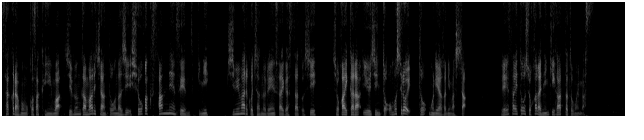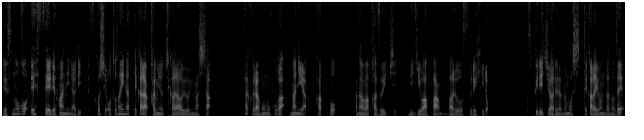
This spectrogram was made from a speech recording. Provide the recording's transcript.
さくらももこ作品は自分がまるちゃんと同じ小学3年生の時に、ちびまる子ちゃんの連載がスタートし、初回から友人と面白いと盛り上がりました。連載当初から人気があったと思います。えその後、エッセイでファンになり、少し大人になってから神の力を読みました。さくらももこがマニア、かっこ、花輪和一、右はパン、丸尾すれひろ。スピリチュアルなのも知ってから読んだので、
